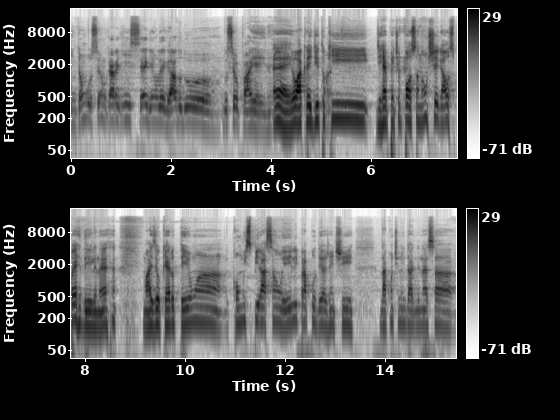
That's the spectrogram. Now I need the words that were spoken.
Então você é um cara que segue o legado do, do seu pai aí, né? É, eu acredito que de repente eu possa não chegar aos pés dele, né? Mas eu quero ter uma como inspiração ele para poder a gente dar continuidade nessa,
